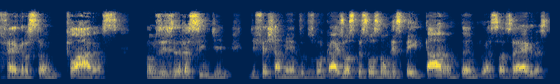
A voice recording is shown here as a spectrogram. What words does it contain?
regras tão claras, vamos dizer assim, de, de fechamento dos locais, ou as pessoas não respeitaram tanto essas regras.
